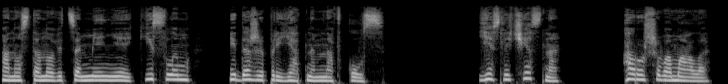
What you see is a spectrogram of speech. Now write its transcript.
оно становится менее кислым и даже приятным на вкус. Если честно, хорошего мало.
